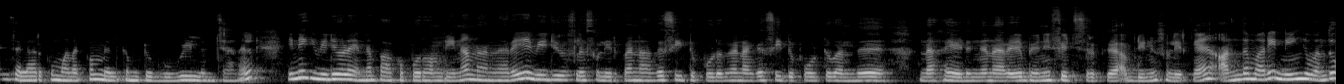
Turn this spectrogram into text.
ஃப்ரெண்ட்ஸ் எல்லாருக்கும் வணக்கம். வெல்கம் டு கூகுள் இல்லம் சேனல் இன்றைக்கி வீடியோவில் என்ன பார்க்க போகிறோம் அப்படின்னா நான் நிறைய வீடியோஸில் சொல்லியிருப்பேன். நகை சீட்டு போடுங்க நகை சீட்டு போட்டு வந்து நகை எடுங்க நிறைய பெனிஃபிட்ஸ் இருக்குது அப்படின்னு சொல்லியிருக்கேன். அந்த மாதிரி நீங்கள் வந்து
